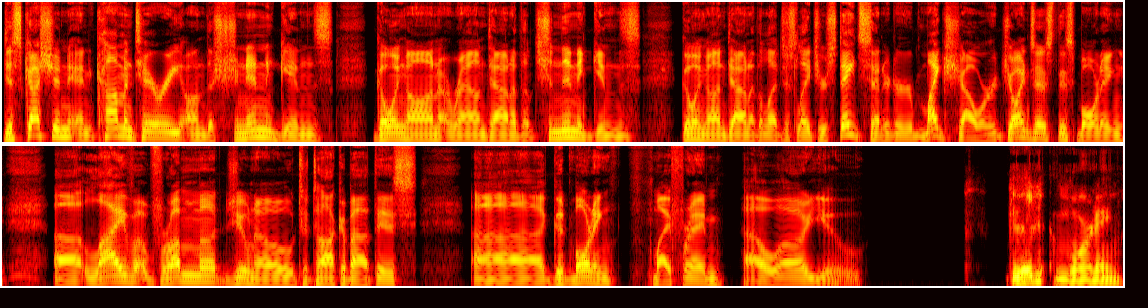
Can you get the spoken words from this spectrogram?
discussion and commentary on the shenanigans going on around down at the shenanigans going on down at the legislature. State Senator Mike Shower joins us this morning, uh, live from Juneau, to talk about this. Uh, good morning, my friend. How are you? Good morning.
